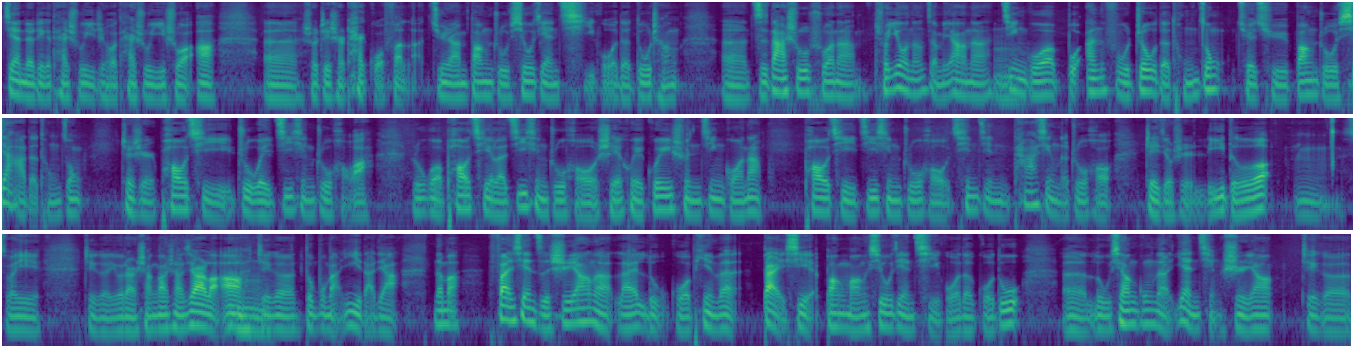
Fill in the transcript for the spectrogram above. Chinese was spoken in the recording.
见着这个太叔仪之后，太叔仪说啊，呃，说这事儿太过分了，居然帮助修建齐国的都城。呃，子大叔说呢，说又能怎么样呢？晋国不安抚周的同宗，却去帮助夏的同宗。这是抛弃诸位姬姓诸侯啊！如果抛弃了姬姓诸侯，谁会归顺晋国呢？抛弃姬姓诸侯，亲近他姓的诸侯，这就是离德。嗯，所以这个有点上纲上线了啊，嗯这个都不满意大家。那么范献子施鞅呢，来鲁国聘问，拜谢帮忙修建齐国的国都。呃，鲁襄公呢宴请施鞅，这个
